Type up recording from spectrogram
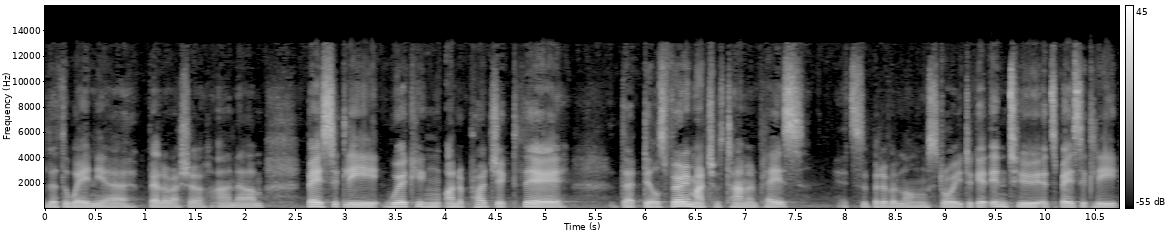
Lithuania, Belarus, and um, basically working on a project there that deals very much with time and place. It's a bit of a long story to get into. It's basically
